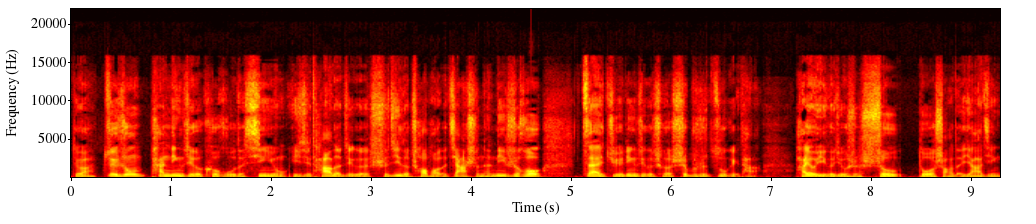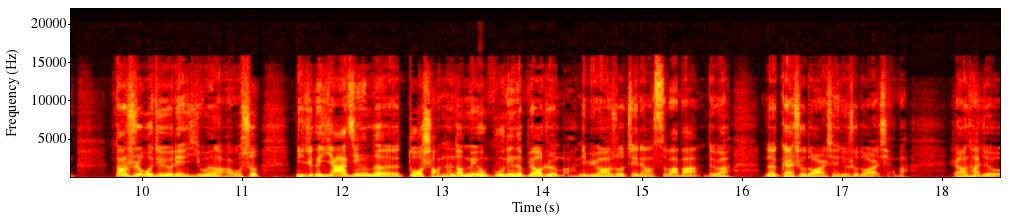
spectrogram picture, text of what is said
对吧？最终判定这个客户的信用以及他的这个实际的超跑的驾驶能力之后，再决定这个车是不是租给他。还有一个就是收多少的押金。当时我就有点疑问啊，我说你这个押金的多少难道没有固定的标准吗？你比方说这辆四八八，对吧？那该收多少钱就收多少钱吧。然后他就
